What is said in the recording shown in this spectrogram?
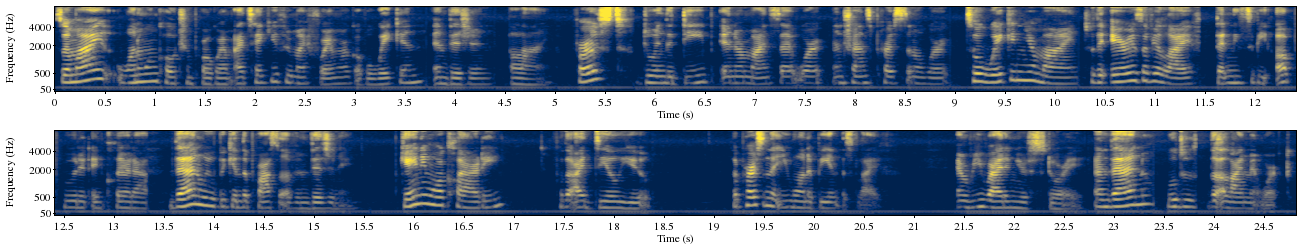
So, in my one on one coaching program, I take you through my framework of awaken, envision, align. First, doing the deep inner mindset work and transpersonal work to awaken your mind to the areas of your life that needs to be uprooted and cleared out. Then we will begin the process of envisioning, gaining more clarity for the ideal you, the person that you want to be in this life, and rewriting your story. And then we'll do the alignment work.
